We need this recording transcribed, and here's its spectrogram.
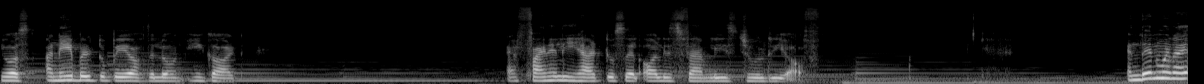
he was unable to pay off the loan he got and finally he had to sell all his family's jewelry off. And then, when I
